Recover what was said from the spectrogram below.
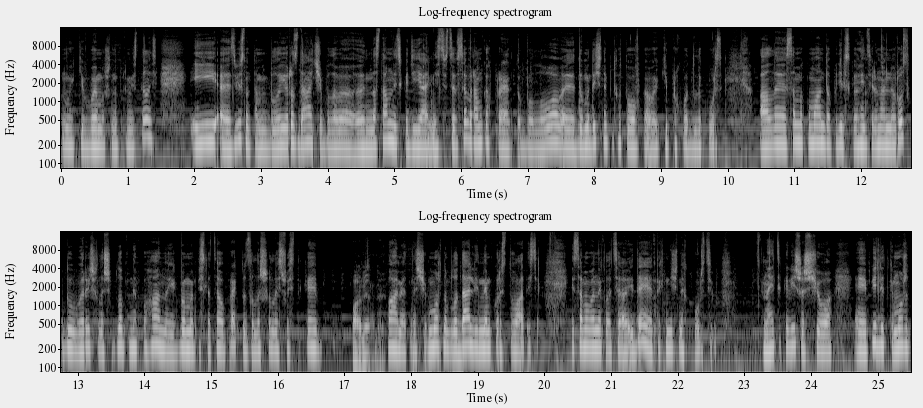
ну, які вимушено примістились. І, е, звісно, там були і роздачі, була е, наставницька діяльність. Це все в рамках проекту. Було е, домедична підготовка, які проходили курс. Але саме команда Подільської агенції регіонального розвитку вирішила, що було б непогано, якби ми після цього проекту залишили щось таке Пам'ятне. пам'ятне, щоб можна було далі ним користуватися. І саме виникла ця ідея технічних курсів. Найцікавіше, що е, підлітки можуть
